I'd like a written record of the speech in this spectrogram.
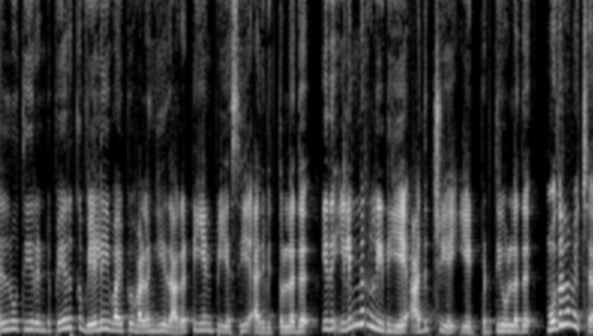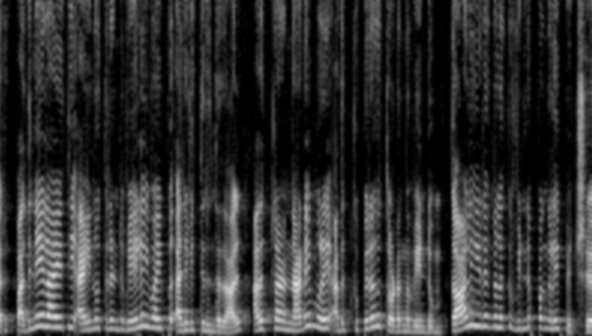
எழுநூத்தி இரண்டு பேருக்கு வேலை வாய்ப்பு வழங்கியதாக டிஎன்பிஎஸ்சி அறிவித்துள்ளது. இது இளைஞர்களிடையே அதிர்ச்சியை ஏற்படுத்தியுள்ளது. முதலமைச்சர் பதினேழாயிரத்தி ஐநூத்தி ரெண்டு வேலை வாய்ப்பு அறிவித்திருந்ததால் அதற்கான நடைமுறை அதற்கு பிறகு தொடங்க வேண்டும். காலி இடங்களுக்கு விண்ணப்பங்களை பெற்று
